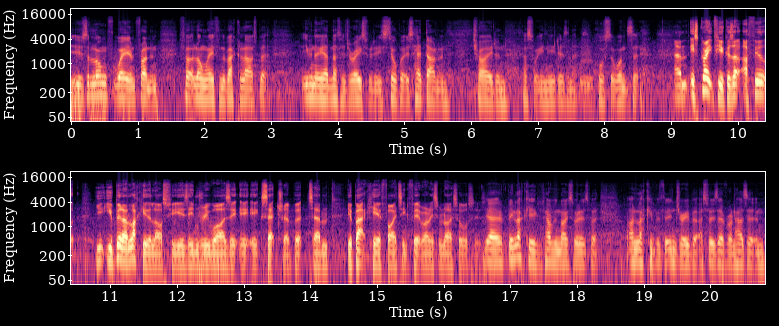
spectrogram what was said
He was a long way in front and felt a long way from the back of last, but even though he had nothing to race with, he still put his head down and tried, and that's what you need, isn't it? Horse that wants it. Um, it's great for you because I, I, feel you, have been unlucky the last few years, injury-wise, etc. But um, you're back here fighting fit, running some nice horses. Yeah, I've been lucky having nice winners, but unlucky with the injury. But I suppose everyone has it, and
